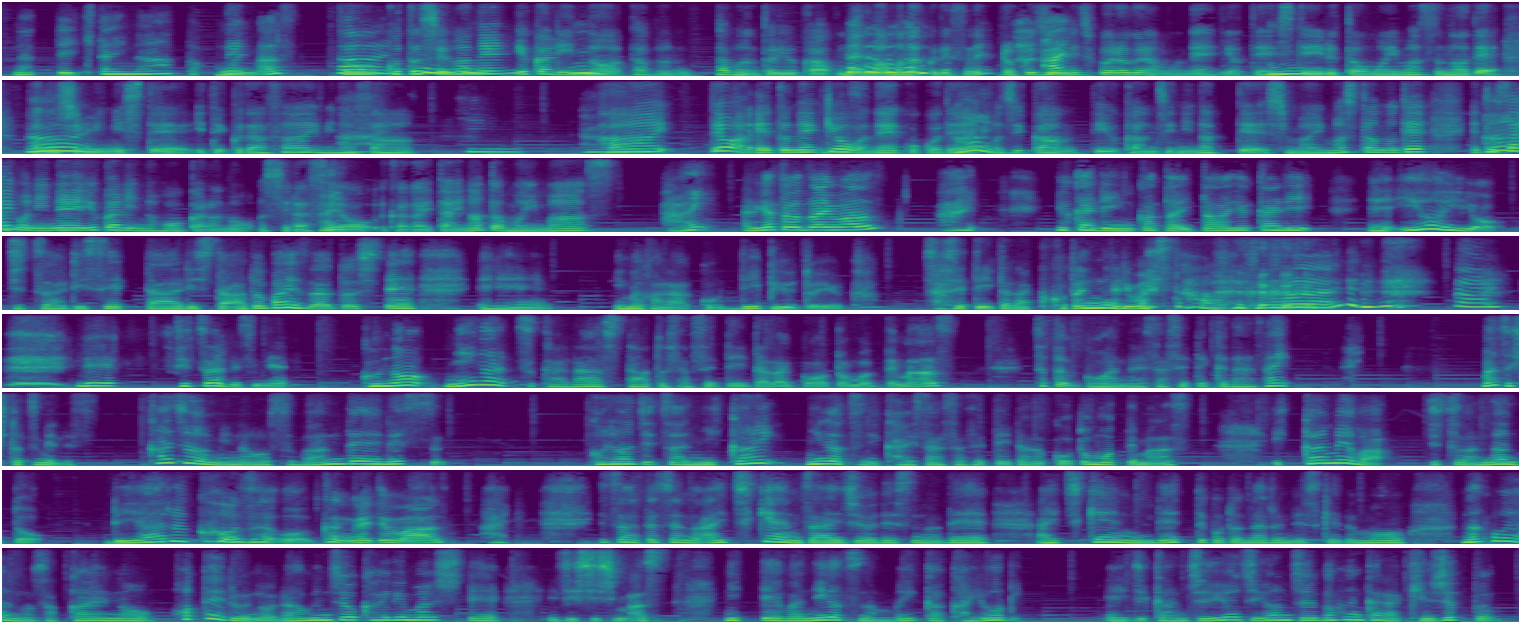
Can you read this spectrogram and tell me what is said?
なっていきたいなと思います。そう、はい。今年はね、ゆかりん。の多分、多分というか、もう間もなくですね、60日プログラムをね、予定していると思いますので、はい。楽しみにしていてください、皆さん。ははい。では、えっ、とね、今日はね、ここではいお時間っていう感じになってしまいましたので、えっと、はい最後にね、ゆかりんの方からのお知らせを伺いたいなと思います。はい、ありがとうございます。はい。ゆかりんこと伊藤ゆかり、えーいよいよ実はリセッターリストアドバイザーとして、えー今からこうデビューというか、させていただくことになりました。はい。はい。で、実はですね、この2月からスタートさせていただこうと思ってます。ちょっとご案内させてください。はい、まず1つ目です。家事を見直すワンデーレッスン。これは実は2回2月に開催させていただこうと思ってます。1回目は実はなんとリアル講座を考えてます。はい。実は私あの愛知県在住ですので、愛知県でってことになるんですけども、名古屋の栄のホテルのラウンジを帰りまして実施します。日程は2月の6日火曜日。え時間14時45分から90分。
